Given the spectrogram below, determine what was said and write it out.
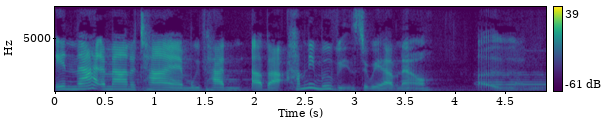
in that amount of time, we've had about how many movies do we have now? Uh,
